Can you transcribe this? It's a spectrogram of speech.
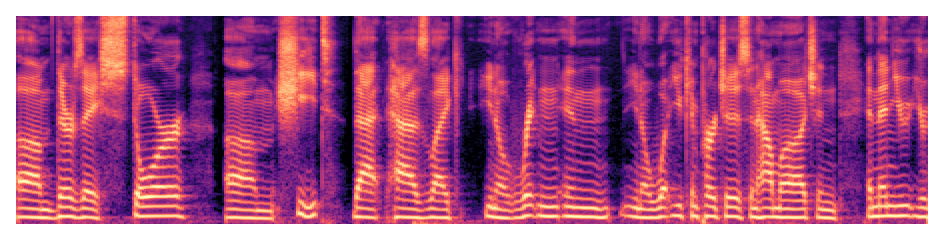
um, there's a store um, sheet that has like you know written in you know what you can purchase and how much and and then you you're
